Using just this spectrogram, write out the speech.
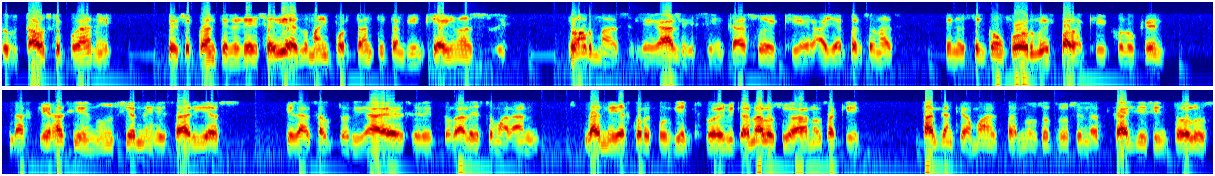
resultados que puedan eh, que se puedan tener ese día. Es lo más importante también que hay unas normas legales en caso de que haya personas que no estén conformes para que coloquen las quejas y denuncias necesarias que las autoridades electorales tomarán las medidas correspondientes. Pero invitarme a los ciudadanos a que salgan, que vamos a estar nosotros en las calles y en todos los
